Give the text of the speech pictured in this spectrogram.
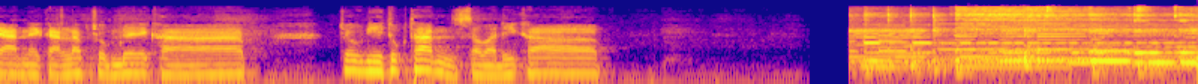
ญาณในการรับชมด้วยนะครับ โชคดีทุกท่าน สวัสดีครับ Música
